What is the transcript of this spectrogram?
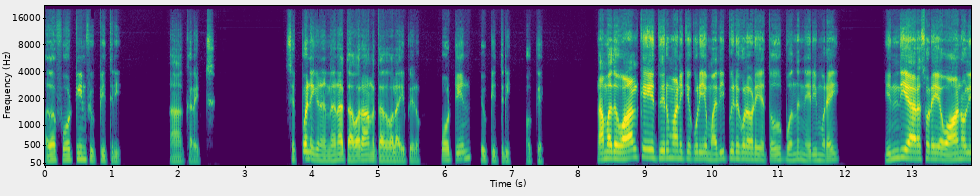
அதாவது 1453 ஆ கரெக்ட். செக் பண்ணிக்கணும். என்னென்னா தவறான தகவலாகி போயிடும் ஃபோர்டீன் ஃபிஃப்டி த்ரீ ஓகே. நமது வாழ்க்கையை தீர்மானிக்கக்கூடிய மதிப்பீடுகளுடைய தொகுப்பு வந்து நெறிமுறை. இந்திய அரசுடைய வானொலி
